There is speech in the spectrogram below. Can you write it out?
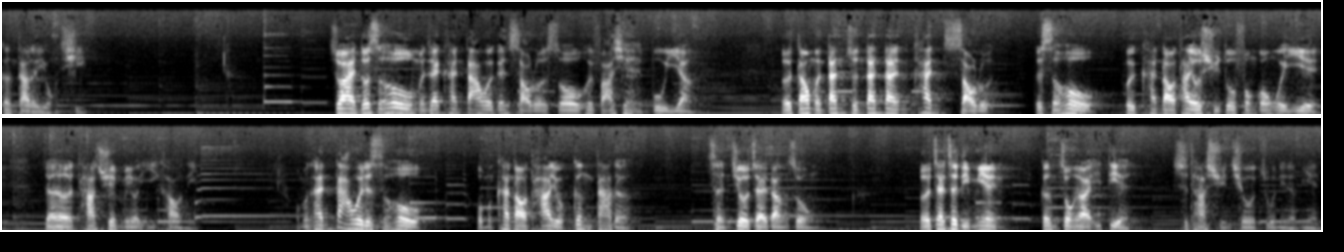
更大的勇气。所以很多时候我们在看大卫跟扫罗的时候，会发现很不一样。而当我们单纯单单看扫罗的时候，会看到他有许多丰功伟业，然而他却没有依靠你。我们看大卫的时候，我们看到他有更大的成就在当中。而在这里面，更重要一点是他寻求主你的面。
